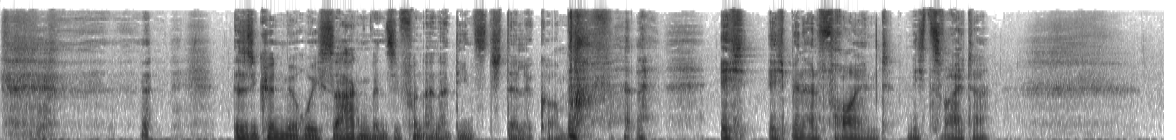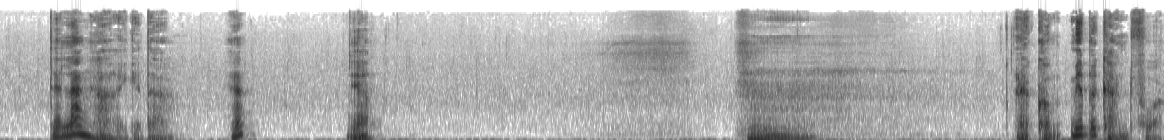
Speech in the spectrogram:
Sie können mir ruhig sagen, wenn Sie von einer Dienststelle kommen. Ich, ich bin ein Freund, nichts weiter. Der Langhaarige da, ja? Ja. Hm. Er kommt mir bekannt vor.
